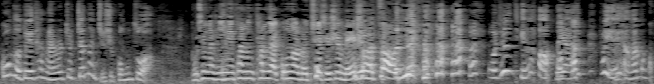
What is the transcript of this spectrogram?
工作对于他们来说就真的只是工作。不是，那是因为他们他们在工作上确实是没什么造诣。我觉得挺好的呀，就不影响他们快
